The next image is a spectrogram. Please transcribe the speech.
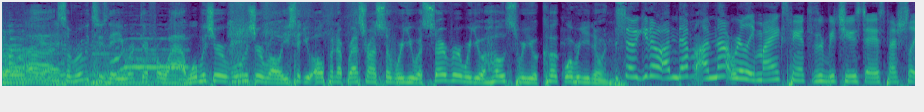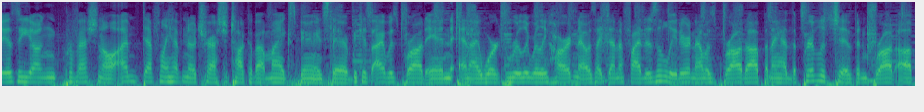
Uh, so Ruby Tuesday, you worked there for a while. What was your What was your role? You said you opened up restaurants. So were you a server? Were you a host? Were you a cook? What were you doing? So you know, I'm def- I'm not really my experience with Ruby Tuesday, especially as a young professional. I definitely have no trash to talk about my experience there because I was brought in and I worked really really hard and I was identified as a leader and I was brought up and I had the privilege to have been brought up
